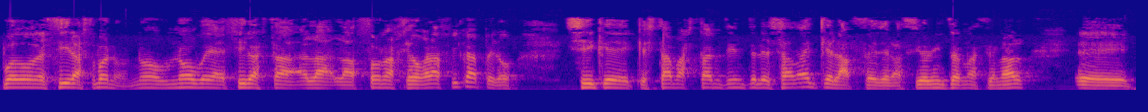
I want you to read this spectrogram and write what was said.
puedo decir, hasta, bueno, no, no voy a decir hasta la, zona geográfica, pero sí que, está bastante interesada en que la Federación Internacional, eh,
